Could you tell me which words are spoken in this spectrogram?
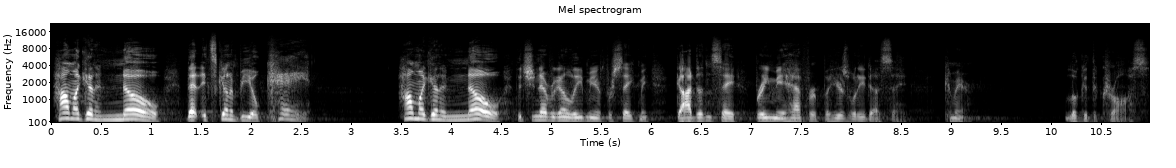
How am I going to know that it's going to be okay? How am I going to know that you're never going to leave me or forsake me? God doesn't say, bring me a heifer, but here's what he does say Come here, look at the cross.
